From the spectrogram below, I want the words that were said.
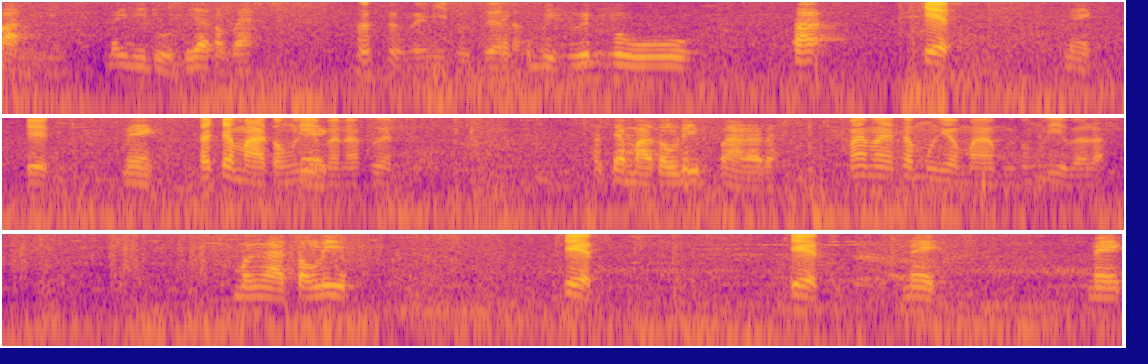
ปั่นไม่มีดูดเลือดหรอกนะไม่มีดูดเลือดแต่หรอกกูมีฟื้นฟูอะเกตเมกเกตเมกถ้าจะมาต้องรีบแล้วนะเพื่อน ถ้าจะมาต้องรีบมาแล้วนะไม่ไม่ถ้ามึงจะมามึงต้องรีบแล้วล่ะมึงอะต้องรีบเกตเกตเมกเมก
